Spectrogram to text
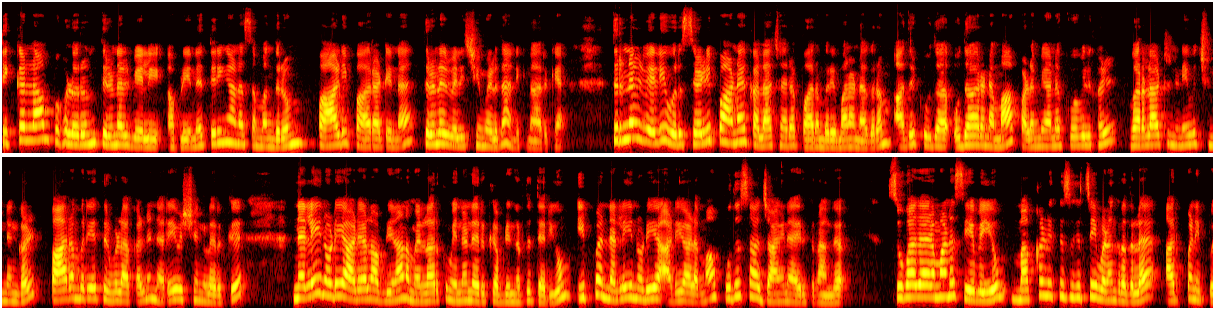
திக்கெல்லாம் புகழரும் திருநெல்வேலி அப்படின்னு திருஞான சம்பந்தரும் பாடி பாராட்டின திருநெல்வேலி சீமையில தான் அன்னைக்கு நான் இருக்கேன். திருநெல்வேலி ஒரு செழிப்பான கலாச்சார பாரம்பரியமான நகரம். அதற்கு உதா உதாரணமா பழமையான கோவில்கள் வரலாற்று நினைவு சின்னங்கள் பாரம்பரிய திருவிழாக்கள்னு நிறைய விஷயங்கள் இருக்கு. நெல்லையினுடைய அடையாளம் அப்படின்னா நம்ம எல்லாருக்கும் என்னென்ன இருக்கு அப்படிங்கிறது தெரியும். இப்ப நெல்லையினுடைய அடையாளமா புதுசா ஜாயின் ஆயிருக்கிறாங்க. சுகாதாரமான சேவையும் மக்களுக்கு சிகிச்சை வழங்குறதுல அர்ப்பணிப்பு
